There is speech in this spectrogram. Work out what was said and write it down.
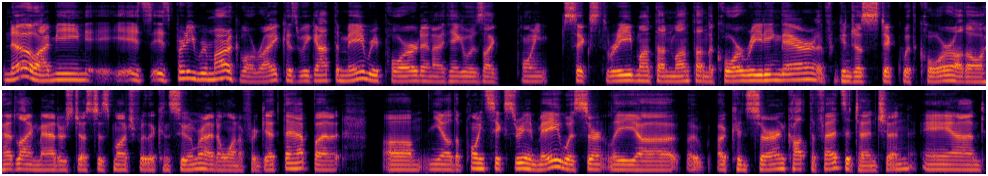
no, I mean it's it's pretty remarkable, right? Because we got the May report, and I think it was like 0.63 month on month on the core reading there. If we can just stick with core, although headline matters just as much for the consumer, I don't want to forget that. But um, you know, the 0.63 in May was certainly uh, a, a concern, caught the Fed's attention, and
